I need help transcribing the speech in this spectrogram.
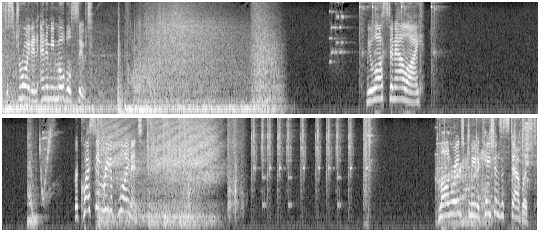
Has destroyed an enemy mobile suit. We lost an ally. Requesting redeployment. Long-range communications established.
